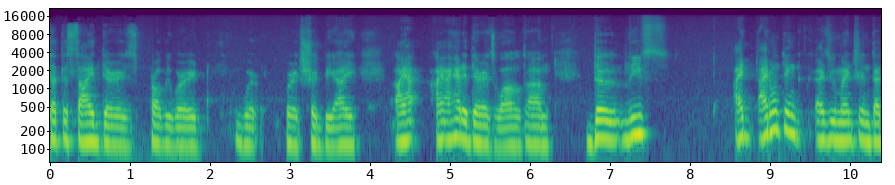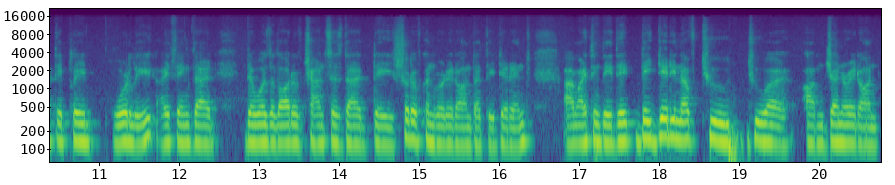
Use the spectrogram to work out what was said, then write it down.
that the side there is probably where it where where it should be. I I I had it there as well. Um, the Leafs, I I don't think, as you mentioned, that they played poorly. I think that there was a lot of chances that they should have converted on that they didn't. Um, I think they did they did enough to to uh, um, generate on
